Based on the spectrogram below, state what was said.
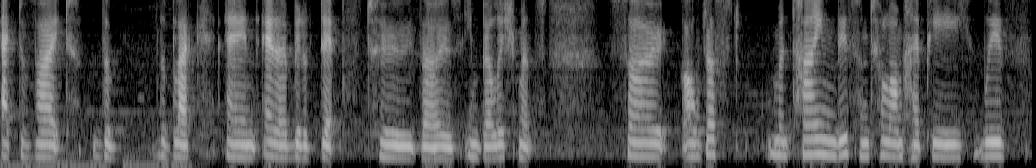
activate the the black and add a bit of depth to those embellishments. So I'll just maintain this until I'm happy with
